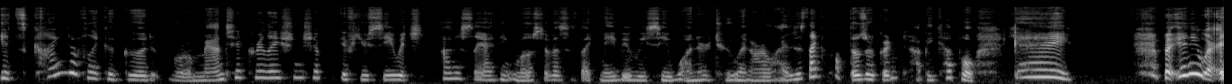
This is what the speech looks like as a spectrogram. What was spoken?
it's kind of like a good romantic relationship if you see which honestly i think most of us is like maybe we see one or two in our lives it's like oh those are good happy couple yay but anyway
